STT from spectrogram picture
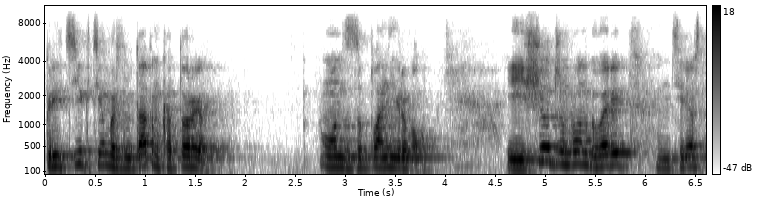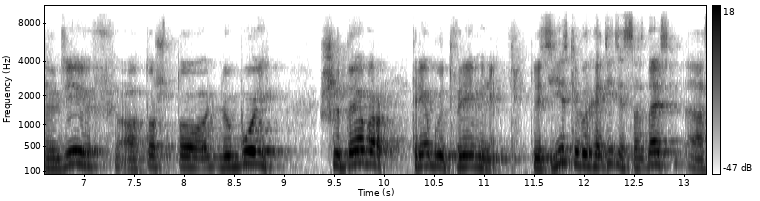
прийти к тем результатам, которые он запланировал. И еще Джим Рон говорит интересную идею, а, то, что любой шедевр требует времени. То есть, если вы хотите создать а,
